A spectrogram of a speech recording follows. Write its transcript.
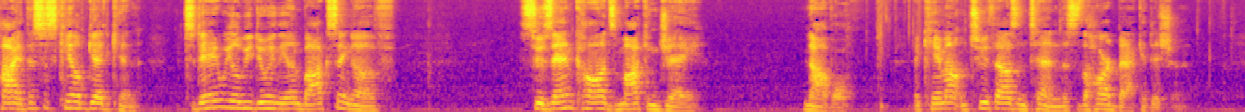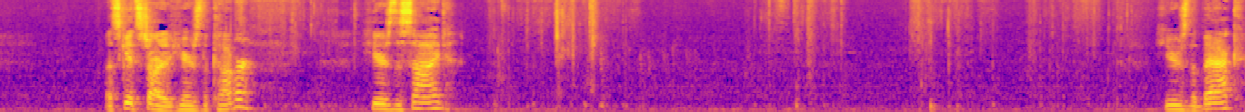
Hi, this is Caleb Goedken. Today we will be doing the unboxing of Suzanne Collins' Mockingjay novel. It came out in 2010. This is the hardback edition. Let's get started. Here's the cover. Here's the side. Here's the back.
